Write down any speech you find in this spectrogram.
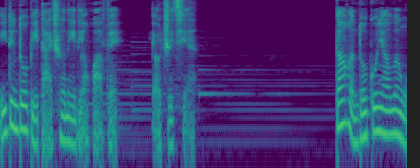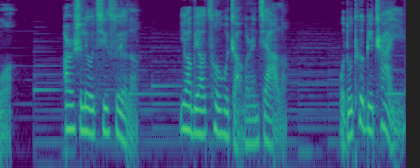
一定都比打车那点话费要值钱。当很多姑娘问我，二十六七岁了。要不要凑合找个人嫁了？我都特别诧异。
